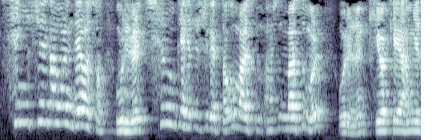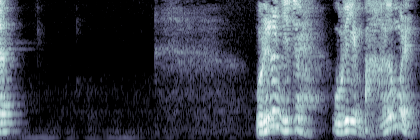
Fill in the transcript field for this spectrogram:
생수의 강을 내어서 우리를 채우게 해주시겠다고 말씀하신 말씀을 우리는 기억해야 합니다. 우리는 이제 우리 마음을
